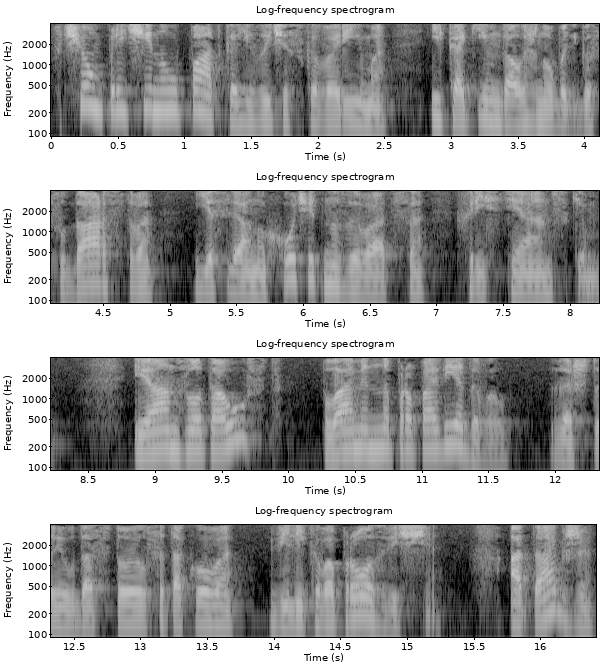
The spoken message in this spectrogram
в чем причина упадка языческого Рима и каким должно быть государство, если оно хочет называться христианским? Иоанн Златоуст пламенно проповедовал, за что и удостоился такого великого прозвища, а также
